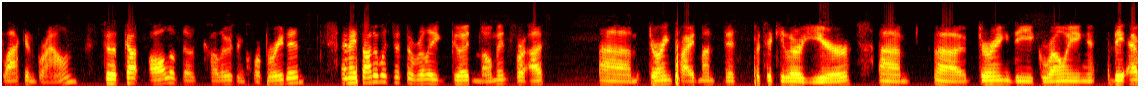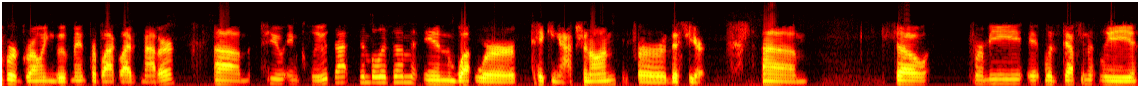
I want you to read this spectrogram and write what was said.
black and brown. So it's got all of those colors incorporated. And I thought it was just a really good moment for us um, during Pride Month this particular year, um, uh, during the growing, the ever growing movement for Black Lives Matter, um, to include that symbolism in what we're taking action on for this year. Um, so for me, it was definitely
